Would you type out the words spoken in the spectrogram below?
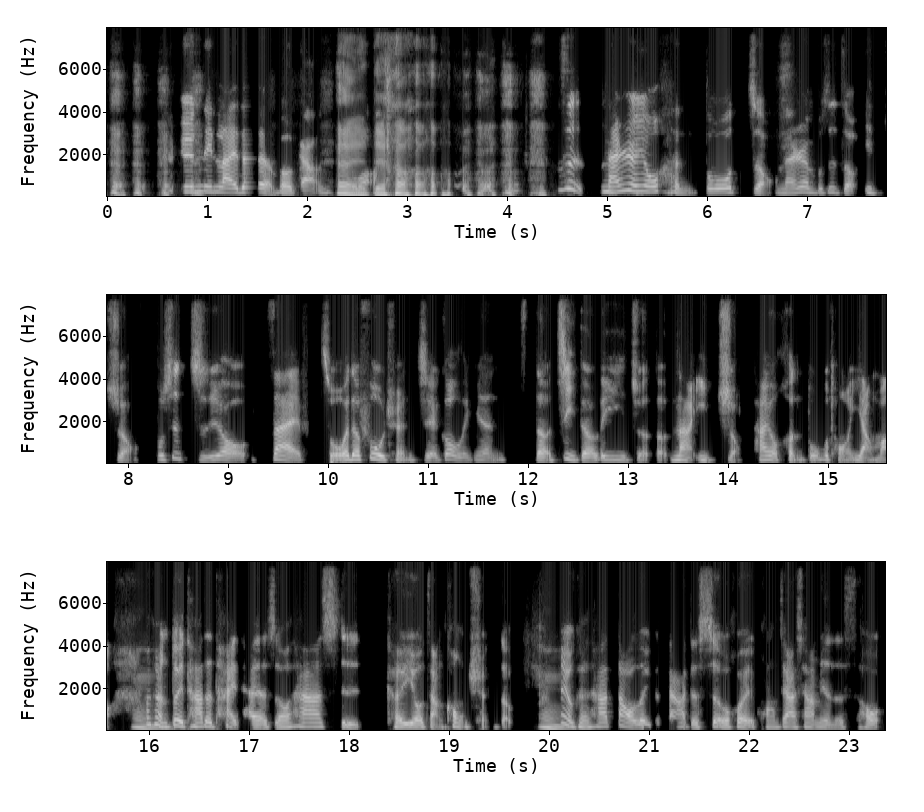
云林来的不刚，哇，就是男人有很多种，男人不是只有一种，不是只有在所谓的父权结构里面。的既得利益者的那一种，他有很多不同的样貌。嗯、他可能对他的太太的时候，他是可以有掌控权的。嗯，那有可能他到了一个大的社会框架下面的时候，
